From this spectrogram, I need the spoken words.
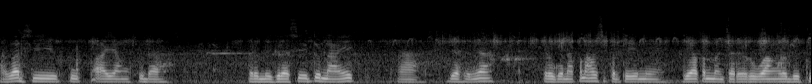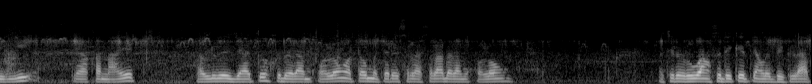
agar si pupa yang sudah bermigrasi itu naik. Nah biasanya digunakan hal seperti ini. Dia akan mencari ruang lebih tinggi dia akan naik lalu dia jatuh ke dalam kolong atau mencari sela-sela dalam kolong. Mencari ruang sedikit yang lebih gelap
